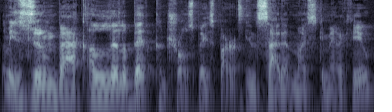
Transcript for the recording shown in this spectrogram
Let me zoom back a little bit, Control Spacebar, inside of my schematic view.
